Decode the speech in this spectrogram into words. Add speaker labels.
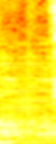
Speaker 1: Oh.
